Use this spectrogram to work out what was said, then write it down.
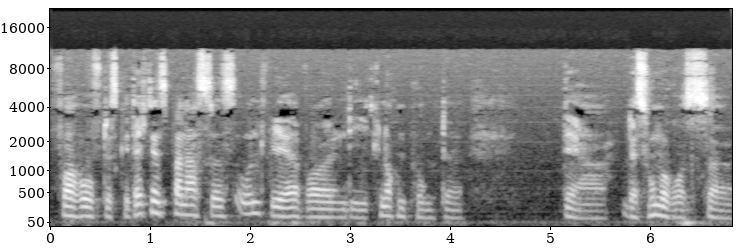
Vorhof des Gedächtnispalastes und wir wollen die Knochenpunkte der, des Humerus äh,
